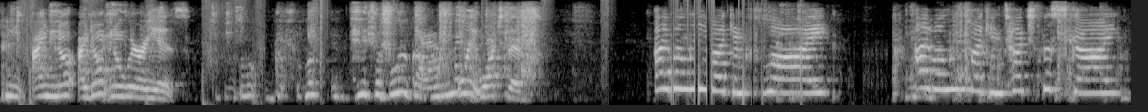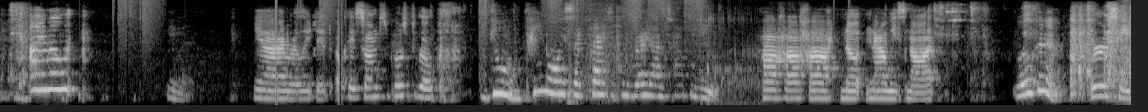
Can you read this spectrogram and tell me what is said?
he, I know, I don't know where he is. Look, look, it's a blue guy. Oh wait, watch this. I believe I can fly. I believe I can touch the sky. I believe. Yeah, I really did. Okay, so I'm supposed to go. Dude, Pinoy's like practically right on top of you. Ha ha ha. No, now he's not. Look at him. Where is he?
